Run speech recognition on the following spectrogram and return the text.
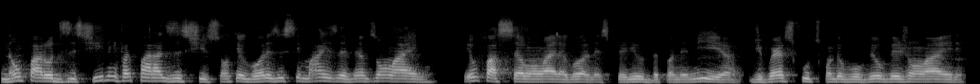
não parou de existir nem vai parar de existir, só que agora existem mais eventos online. Eu faço célula online agora, nesse período da pandemia, diversos cultos, quando eu vou ver, eu vejo online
